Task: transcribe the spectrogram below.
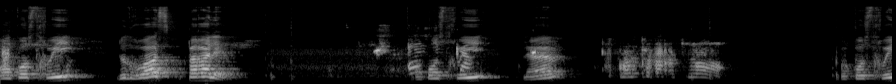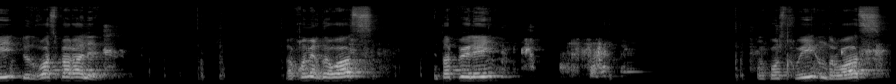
On construit de droites parallèles. On construit, hein, on construit de droites parallèles. La première droite est appelée, on construit une droite.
